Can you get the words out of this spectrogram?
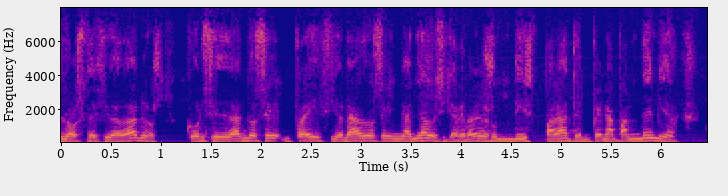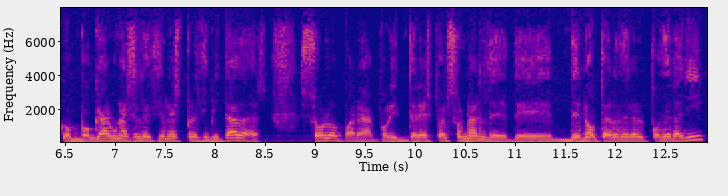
los de Ciudadanos, considerándose traicionados e engañados y que además es un disparate en plena pandemia convocar unas elecciones precipitadas solo para por interés personal de, de- de no perder el poder allí,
